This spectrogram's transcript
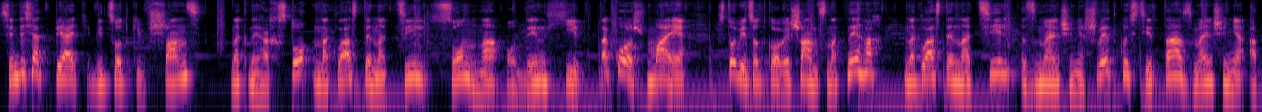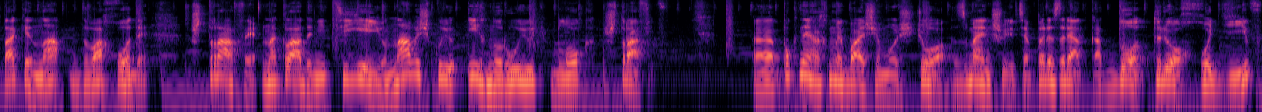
75% шанс на книгах 100 накласти на ціль сон на один хід. Також має 100% шанс на книгах накласти на ціль зменшення швидкості та зменшення атаки на 2 ходи. Штрафи, накладені цією навичкою, ігнорують блок штрафів. Е, По книгах ми бачимо, що зменшується перезарядка до 3 ходів.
